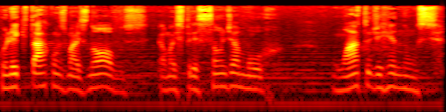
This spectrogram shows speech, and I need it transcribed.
Conectar com os mais novos é uma expressão de amor, um ato de renúncia,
